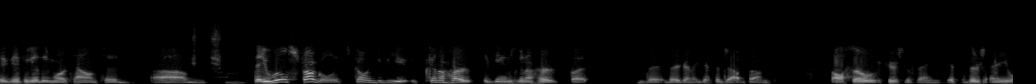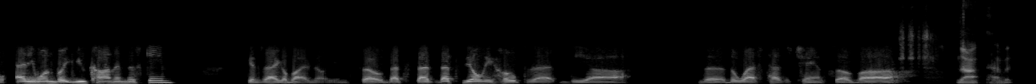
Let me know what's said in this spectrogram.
significantly more talented. Um, they will struggle. It's going to be, it's going to hurt. The game's going to hurt, but they're, they're going to get the job done. Also, here's the thing: if there's any anyone but UConn in this game, Gonzaga by a million. So that's that that's the only hope that the uh, the the West has a chance of uh, not having.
